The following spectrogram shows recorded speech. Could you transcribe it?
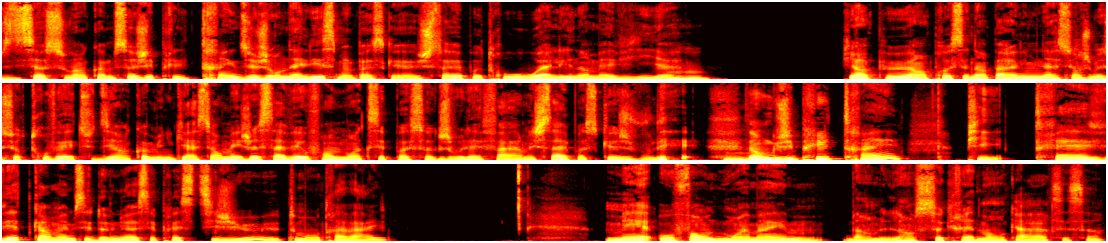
Je dis ça souvent comme ça, j'ai pris le train du journalisme parce que je savais pas trop où aller dans ma vie. Euh, mm-hmm. Puis un peu en procédant par élimination, je me suis retrouvée à étudier en communication, mais je savais au fond de moi que c'est pas ça que je voulais faire, mais je savais pas ce que je voulais. Mhm. Donc j'ai pris le train, puis très vite quand même, c'est devenu assez prestigieux tout mon travail. Mais au fond de moi-même, dans, le secret de mon cœur, c'est ça.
